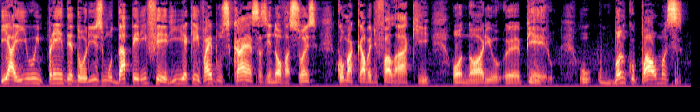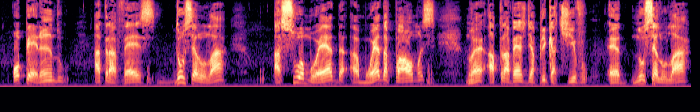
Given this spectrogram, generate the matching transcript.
e aí o empreendedorismo da periferia quem vai buscar essas inovações, como acaba de falar aqui Honório eh, Pinheiro. O, o Banco Palmas operando através do celular a sua moeda, a moeda Palmas, não é, através de aplicativo é, no celular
